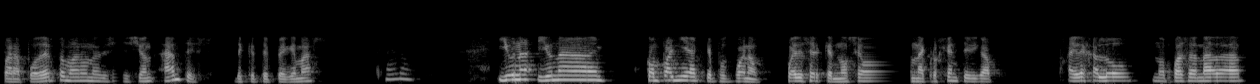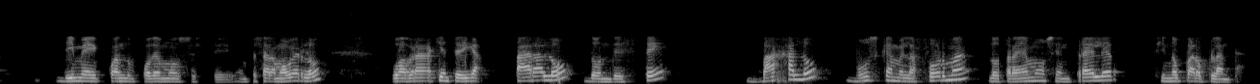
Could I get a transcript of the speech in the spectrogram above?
para poder tomar una decisión antes de que te pegue más. Claro. Y una, y una compañía que, pues bueno, puede ser que no sea una crujente y diga, ahí déjalo, no pasa nada, dime cuándo podemos este, empezar a moverlo. O habrá quien te diga, páralo donde esté, bájalo, búscame la forma, lo traemos en tráiler, si no paro planta.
